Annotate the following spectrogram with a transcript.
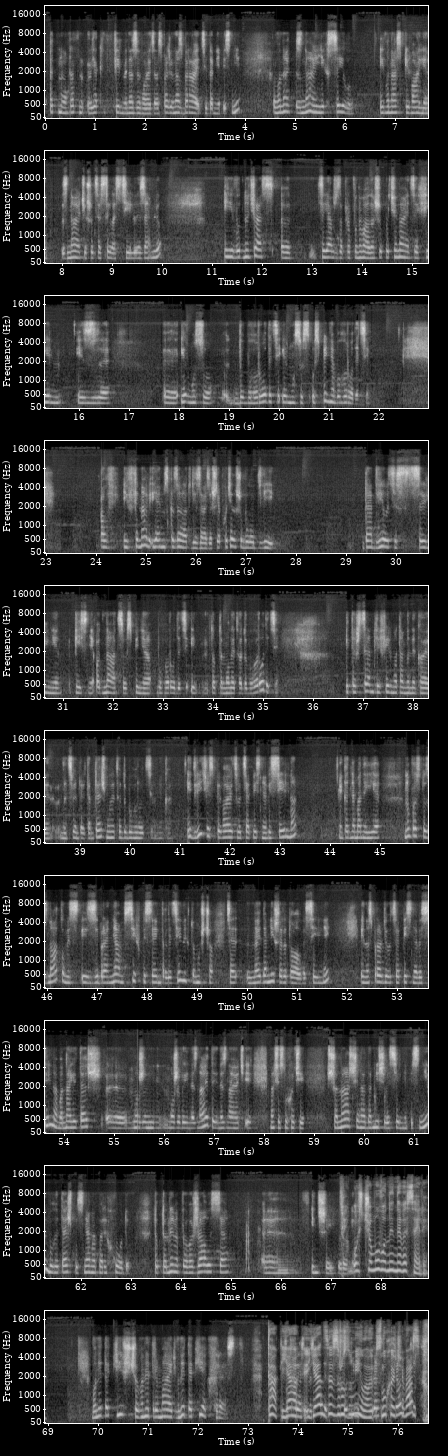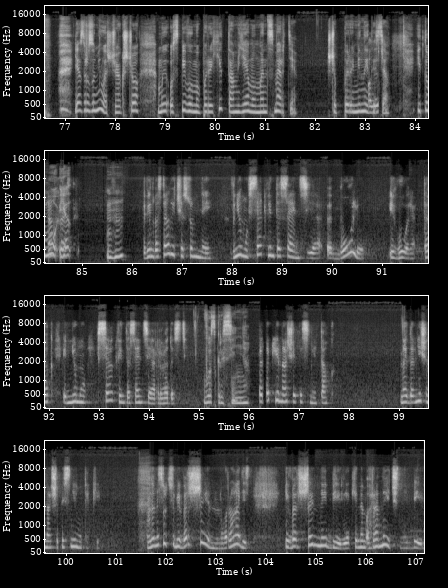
етнограф, як в фільмі називається, насправді вона збирає ці давні пісні, вона знає їх силу, і вона співає, знаючи, що ця сила зцілює землю. І водночас, е, це я вже запропонувала, що починається фільм із е, Ірмусу до Богородиці, Ірмусу Успіння Богородиці. А в, і в фіналі я йому сказала тоді Зазі, що я б хотіла, щоб було дві. Да, дві оці сильні пісні. Одна це Успіння Богородиці, і, тобто молитва до Богородиці. І теж в центрі фільму там виникає на цвинтарі, там теж молитва до Богородиці виникає. І двічі співається оця пісня весільна, яка для мене є ну просто знаком із, із зібранням всіх пісень традиційних, тому що це найдавніший ритуал весільний. І насправді оця пісня весільна, вона є теж, е, може, може ви і не знаєте, і не знають і наші слухачі, що наші найдавніші весільні пісні були теж піснями переходу, тобто ними проважалося е, інший вимір. Ось чому вони не веселі. Вони такі, що вони тримають, вони такі, як хрест. Так, я, хрест я це зрозуміла. Слухаючи вас, я зрозуміла, що якщо ми оспівуємо перехід, там є момент смерті, щоб перемінитися. І тому Так, я. Угу. Він веселий чи сумний. В ньому вся квінтесенція е, болю і горя, так? і в ньому вся квінтесенція радості. Воскресіння. Це такі наші пісні, так. Найдавніші наші пісні отакі. Вони несуть собі вершинну радість і вершинний біль, який не граничний біль.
